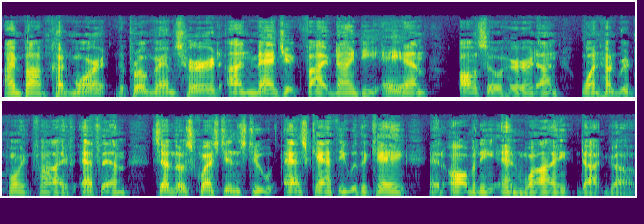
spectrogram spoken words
I'm Bob Cudmore. The program's heard on Magic 590 AM, also heard on 100.5 FM. Send those questions to Ask Kathy with a K at albanyny.gov.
